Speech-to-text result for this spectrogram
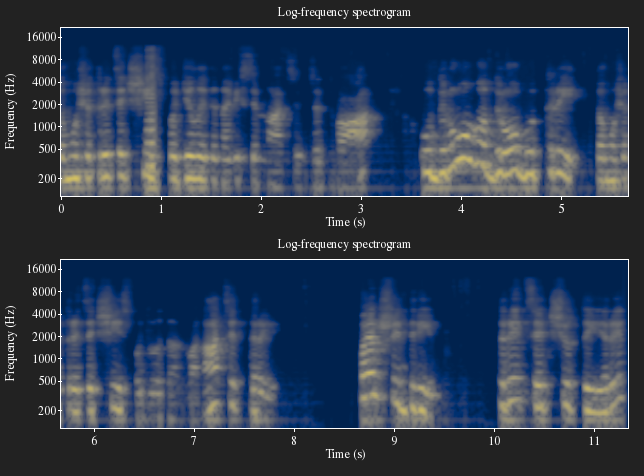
тому що 36 поділити на 18 це 2. У другого дробу 3, тому що 36 поділити на 12 3. Перший дріб 34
